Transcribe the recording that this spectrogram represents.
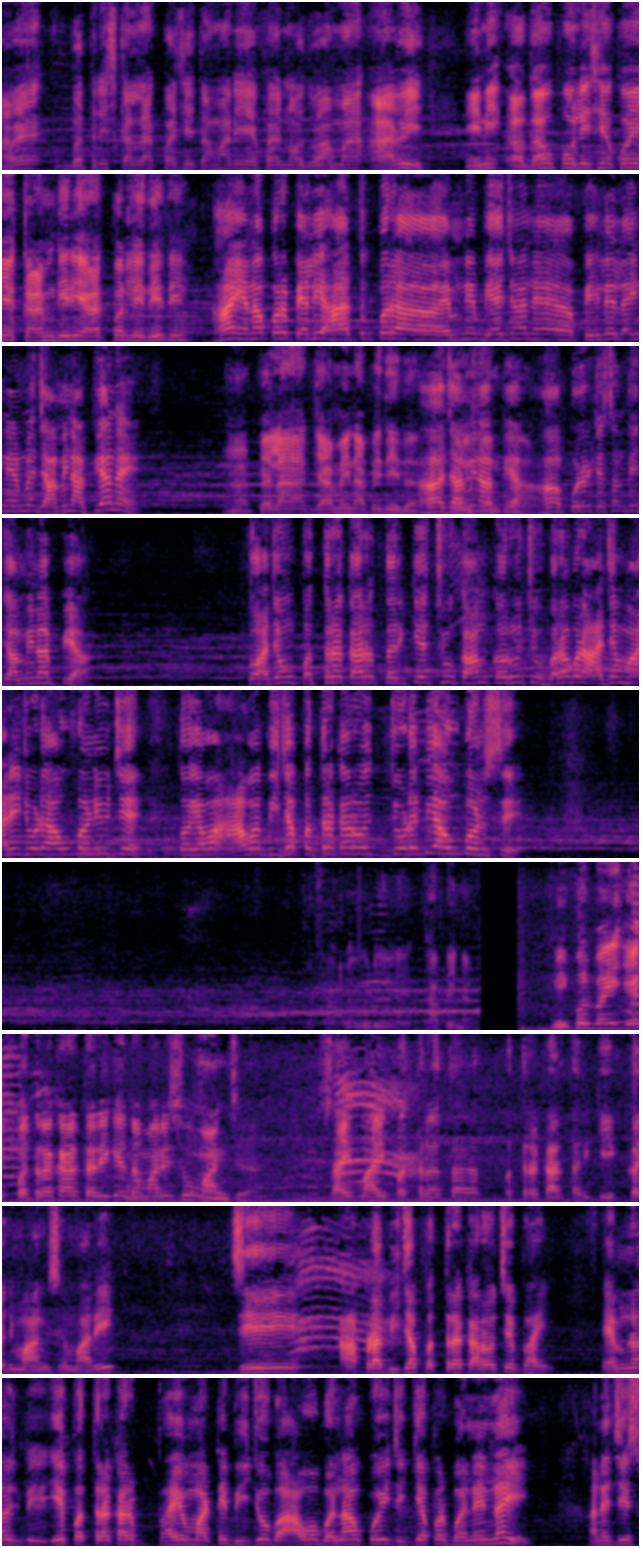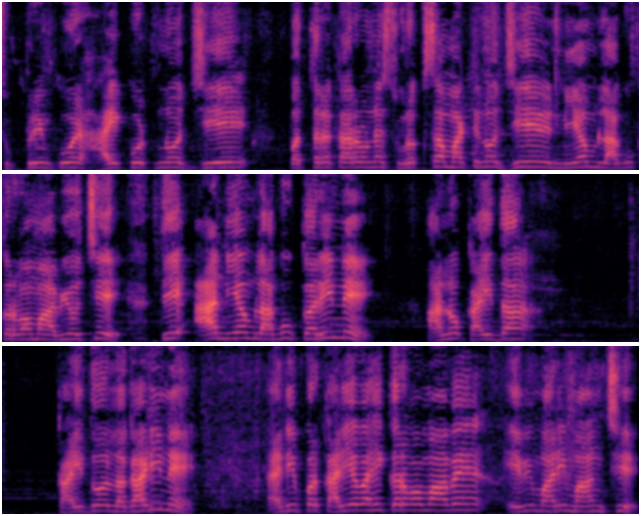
હવે બત્રીસ કલાક પછી તમારી એફઆઈઆર નોંધવામાં આવી. એની અગાઉ પોલીસે કોઈ કામગીરી હાથ પર લીધી હતી? હા એના પર પહેલી હાથ ઉપર એમને બે જણાને પહેલે લઈને એમને જામીન આપ્યા ને? પેલા જામીન આપી દીધા. હા જામીન આપ્યા. હા પોલીસ સ્ટેશનથી જામીન આપ્યા. તો આજે હું પત્રકાર તરીકે છું કામ કરું છું. બરાબર આજે મારી જોડે આવું બન્યું છે. તો એવા આવા બીજા પત્રકારો જોડે બી આવું બનશે. આટલો વીડિયો કાપી નાખ. વિપુલભાઈ, એક પત્રકાર તરીકે તમારી શું માંગ છે? સાહેબ, મારી પત્રકાર પત્રકાર તરીકે એક જ માંગ છે મારી. જે આપણા બીજા પત્રકારો છે ભાઈ, એમનો એ પત્રકાર ભાઈઓ માટે બીજો આવો બનાવ કોઈ જગ્યા પર બને નહીં. અને જે સુપ્રીમ કોર્ટ હાઈકોર્ટનો જે પત્રકારોને સુરક્ષા માટેનો જે નિયમ લાગુ કરવામાં આવ્યો છે, તે આ નિયમ લાગુ કરીને, આનો કાયદા કાયદો લગાડીને એની પર કાર્યવાહી કરવામાં આવે એવી મારી માંગ છે.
